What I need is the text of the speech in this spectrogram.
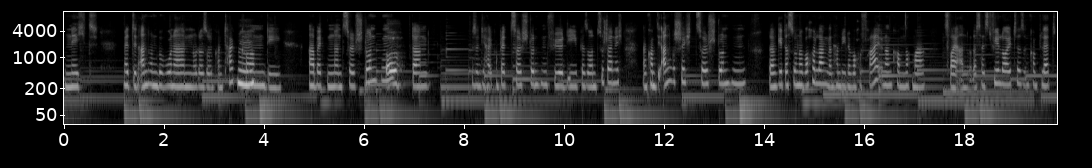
nicht mit den anderen Bewohnern oder so in Kontakt mhm. kommen. Die arbeiten dann zwölf Stunden, oh. dann sind die halt komplett zwölf Stunden für die Person zuständig. Dann kommt die andere Schicht zwölf Stunden. Dann geht das so eine Woche lang. Dann haben die eine Woche frei und dann kommen nochmal zwei andere. Das heißt, vier Leute sind komplett,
